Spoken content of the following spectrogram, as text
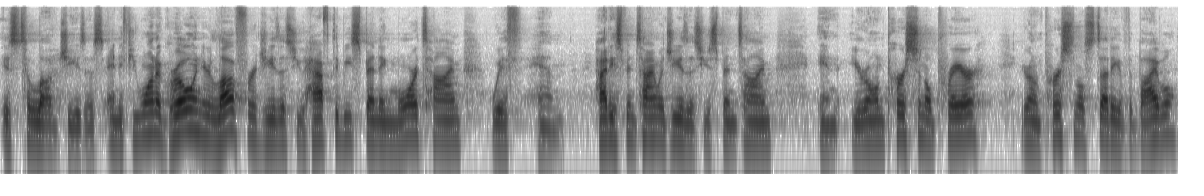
is to love Jesus. And if you want to grow in your love for Jesus, you have to be spending more time with him. How do you spend time with Jesus? You spend time in your own personal prayer, your own personal study of the Bible,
